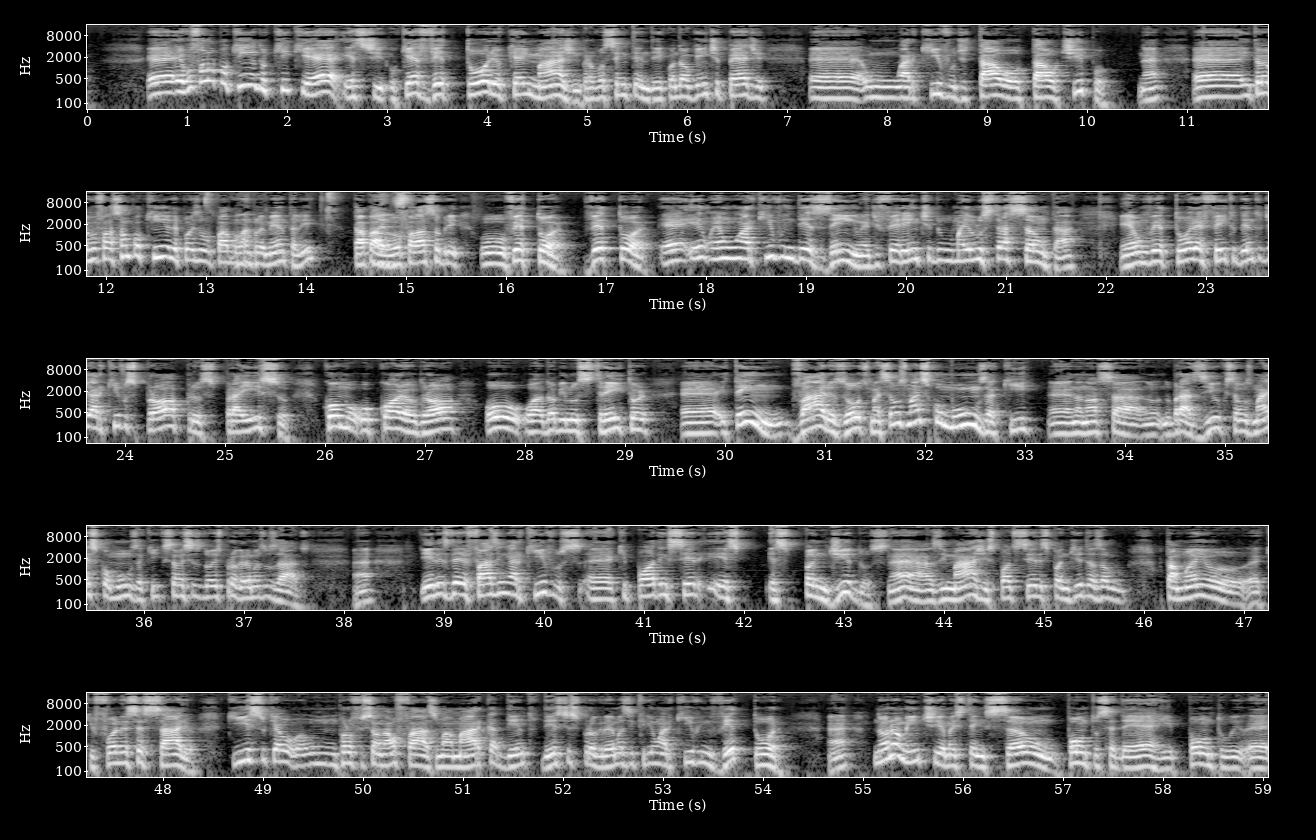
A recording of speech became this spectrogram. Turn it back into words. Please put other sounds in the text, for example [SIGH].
É, eu vou falar um pouquinho do que, que é este, o que é vetor e o que é imagem, para você entender. Quando alguém te pede é, um arquivo de tal ou tal tipo, né? É, então eu vou falar só um pouquinho, depois o Pablo complementa ali. Tá, Pablo? Eu vou falar sobre o vetor. Vetor é, é um arquivo em desenho, é diferente de uma ilustração, tá? É um vetor é feito dentro de arquivos próprios para isso, como o CorelDRAW ou o Adobe Illustrator. É, e tem vários outros, mas são os mais comuns aqui é, na nossa, no, no, Brasil, que são os mais comuns aqui, que são esses dois programas usados. Né? E eles de, fazem arquivos é, que podem ser es, expandidos, né? as imagens podem ser expandidas ao, tamanho é, que for necessário. Que isso que é um profissional faz, uma marca dentro desses programas e cria um arquivo em vetor. Né? Normalmente é uma extensão .cdr,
